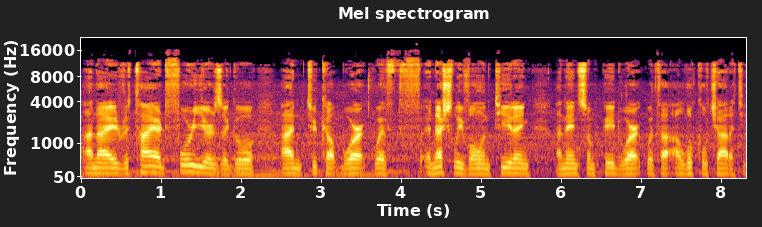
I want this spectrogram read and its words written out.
and I retired four years ago and took up work with initially volunteering and then some paid work with a, a local charity.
